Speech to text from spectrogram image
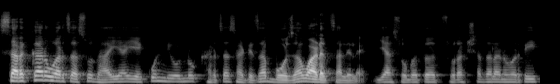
सरकारवरचा सुद्धा या एकूण निवडणूक खर्चासाठीचा बोजा वाढत चाललेला आहे. यासोबतच सुरक्षा दलांवरती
